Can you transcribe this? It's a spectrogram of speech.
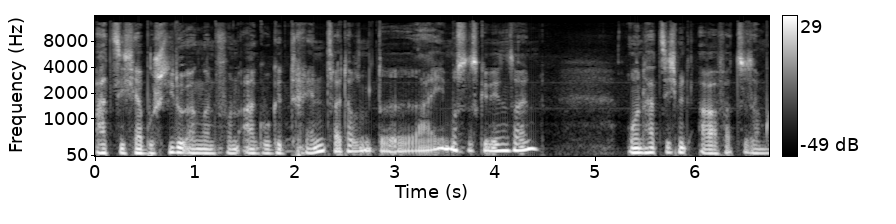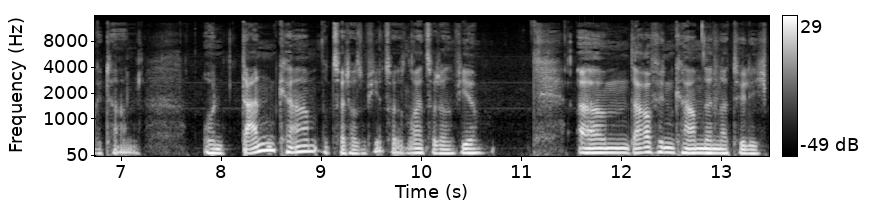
hat sich ja Bushido irgendwann von Argo getrennt, 2003 muss es gewesen sein, und hat sich mit Arafat zusammengetan. Und dann kam, 2004, 2003, 2004, ähm, daraufhin kam dann natürlich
